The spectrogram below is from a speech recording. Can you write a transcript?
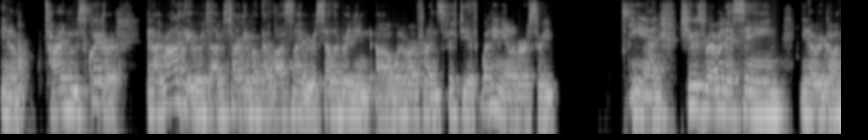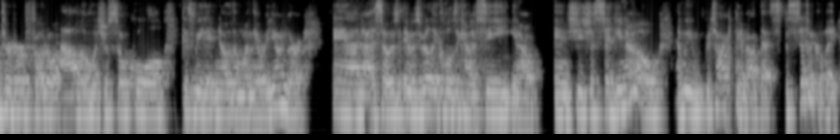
you know, time moves quicker. And ironically, we were I was talking about that last night. We were celebrating uh, one of our friends' 50th wedding anniversary. And she was reminiscing, you know, we are going through her photo album, which was so cool because we didn't know them when they were younger. And uh, so it was, it was really cool to kind of see, you know, and she just said, you know, and we were talking about that specifically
